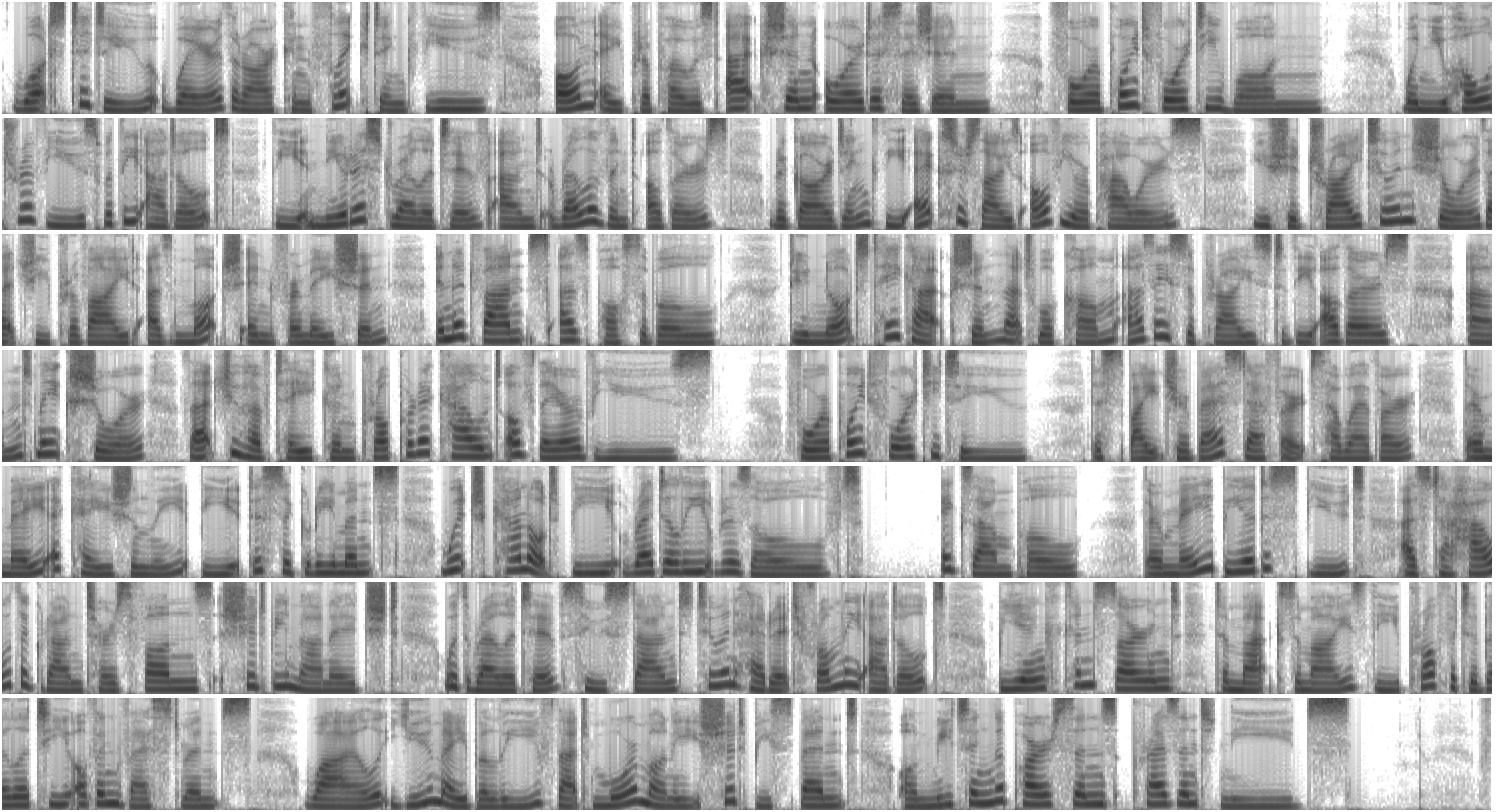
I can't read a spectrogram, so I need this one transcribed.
What to do where there are conflicting views on a proposed action or decision. 4.41 When you hold reviews with the adult, the nearest relative, and relevant others regarding the exercise of your powers, you should try to ensure that you provide as much information in advance as possible. Do not take action that will come as a surprise to the others, and make sure that you have taken proper account of their views. 4.42 Despite your best efforts, however, there may occasionally be disagreements which cannot be readily resolved. Example there may be a dispute as to how the grantor's funds should be managed, with relatives who stand to inherit from the adult being concerned to maximize the profitability of investments, while you may believe that more money should be spent on meeting the person's present needs.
